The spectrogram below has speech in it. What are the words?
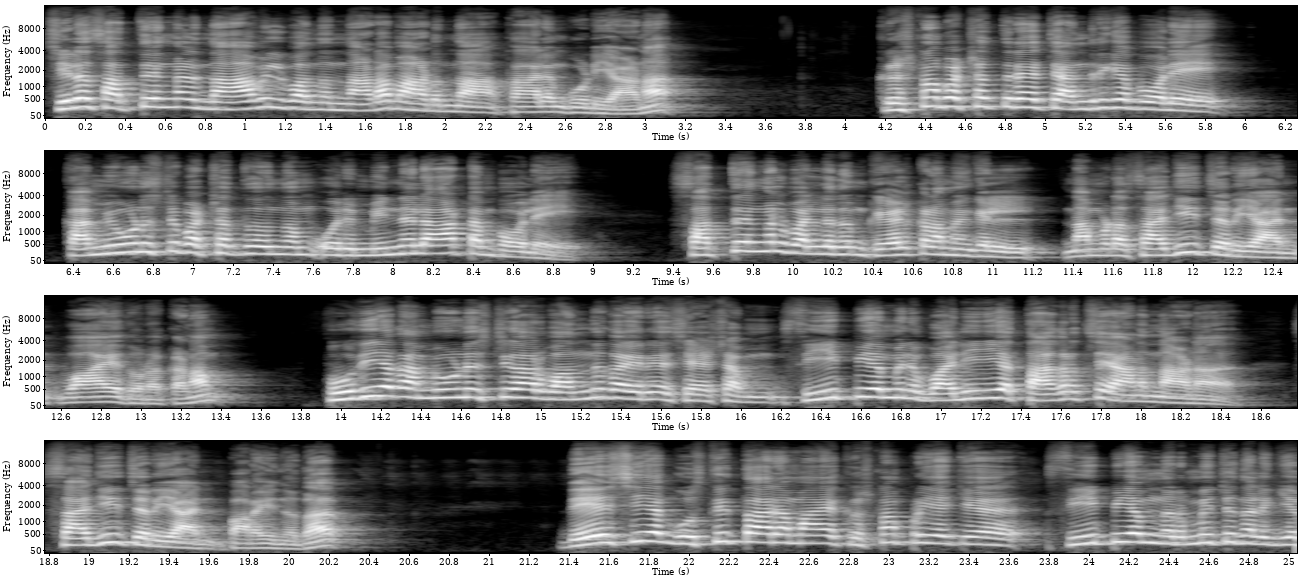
ചില സത്യങ്ങൾ നാവിൽ വന്ന് നടമാടുന്ന കാലം കൂടിയാണ്. കൃഷ്ണപക്ഷത്തിലെ ചന്ദ്രിക പോലെ കമ്മ്യൂണിസ്റ്റ് പക്ഷത്തു നിന്നും ഒരു മിന്നലാട്ടം പോലെ സത്യങ്ങൾ വല്ലതും കേൾക്കണമെങ്കിൽ നമ്മുടെ സജി ചെറിയാൻ വായ തുറക്കണം. പുതിയ കമ്മ്യൂണിസ്റ്റുകാർ വന്നു കയറിയ ശേഷം സി പി എമ്മിന് വലിയ തകർച്ചയാണെന്നാണ് സജി ചെറിയാൻ പറയുന്നത്. ദേശീയ ഗുസ്തിത്താരമായ കൃഷ്ണപ്രിയയ്ക്ക് സി പി എം നിർമ്മിച്ചു നൽകിയ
